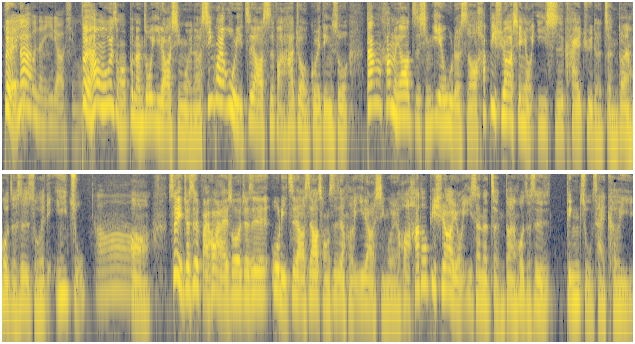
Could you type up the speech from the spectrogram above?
对，那不能医疗行为。对他们为什么不能做医疗行为呢？新冠物理治疗师法它就有规定说，当他们要执行业务的时候，他必须要先有医师开具的诊断或者是所谓的医嘱。哦哦，所以就是白话来说，就是物理治疗师要从事任何医疗行为的话，他都必须要有医生的诊断或者是。叮嘱才可以，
